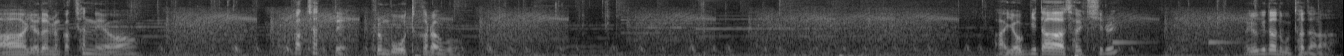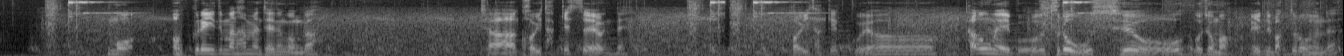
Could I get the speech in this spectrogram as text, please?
아 여덟 명꽉 찼네요. 꽉 찼대. 그럼 뭐 어떡하라고. 아 여기다 설치를? 아, 여기다도 못하잖아. 뭐 업그레이드만 하면 되는 건가? 자 거의 다 깼어요 근데. 거의 다 깼고요. 다음 웨이브 들어오세요. 어 잠깐만. 애들 막 들어오는데?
